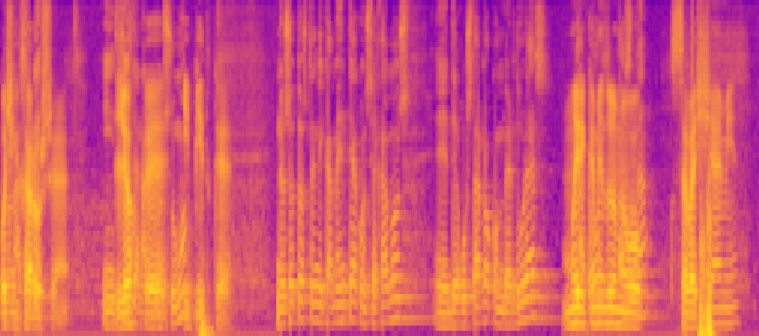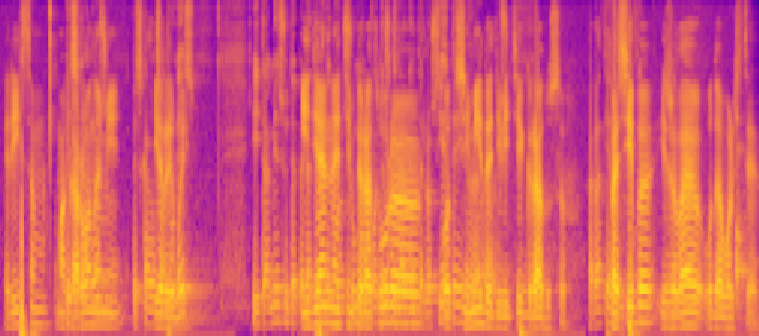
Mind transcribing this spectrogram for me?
Очень хорошая, легкая и питкая. Eh, Мы рекомендуем его с овощами, рисом, макаронами и рыбой. Идеальная температура от 7 до 9 градусов. Спасибо и желаю удовольствия.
